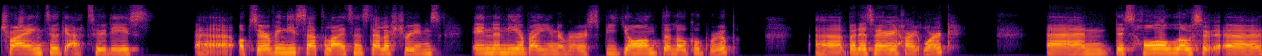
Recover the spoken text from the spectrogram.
trying to get to these, uh, observing these satellites and stellar streams in the nearby universe beyond the local group. Uh, but it's very hard work. And this whole low, uh,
